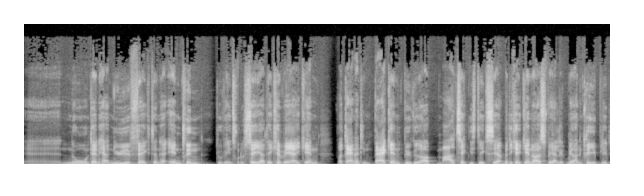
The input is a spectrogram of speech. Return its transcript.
øh, nogen den her nye effekt, den her ændring, du vil introducere. Det kan være igen, hvordan er din backend bygget op, meget teknisk det ikke ser, men det kan igen også være lidt mere håndgribeligt,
